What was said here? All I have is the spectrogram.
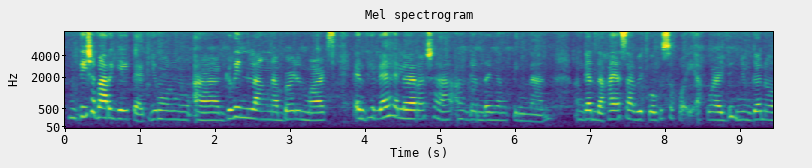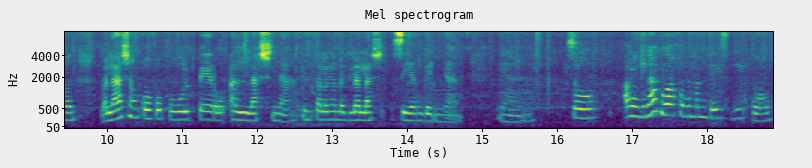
hindi siya variegated, yung uh, green lang na burl marks and hile-hilera siya, ang ganda niyang tingnan. Ang ganda, kaya sabi ko gusto ko i-acquire din yung ganon. Wala siyang coco pole pero al lush niya. Yung talagang naglalash siyang ganyan. Yan. So, ang ginagawa ko naman guys dito,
